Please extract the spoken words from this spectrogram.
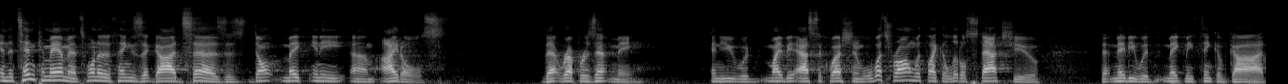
in the Ten Commandments, one of the things that God says is don't make any um, idols that represent me. And you would might be asked the question, well, what's wrong with like a little statue that maybe would make me think of God?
